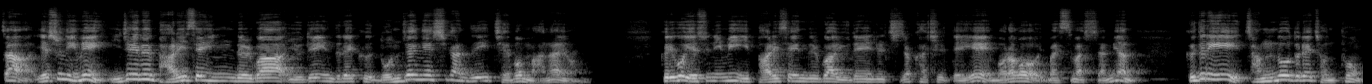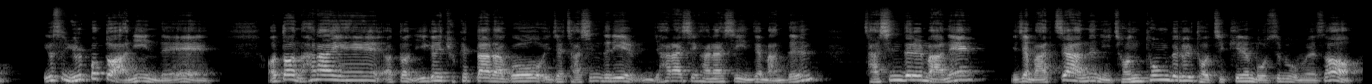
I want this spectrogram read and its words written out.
자, 예수님이 이제는 바리새인들과 유대인들의 그 논쟁의 시간들이 제법 많아요. 그리고 예수님이 이 바리새인들과 유대인을 지적하실 때에 뭐라고 말씀하시자면 그들이 장로들의 전통, 이것은 율법도 아닌데 어떤 하나의 어떤 이게 좋겠다라고 이제 자신들이 이제 하나씩 하나씩 이제 만든 자신들만의 이제 맞지 않는 이 전통들을 더 지키는 모습을 보면서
